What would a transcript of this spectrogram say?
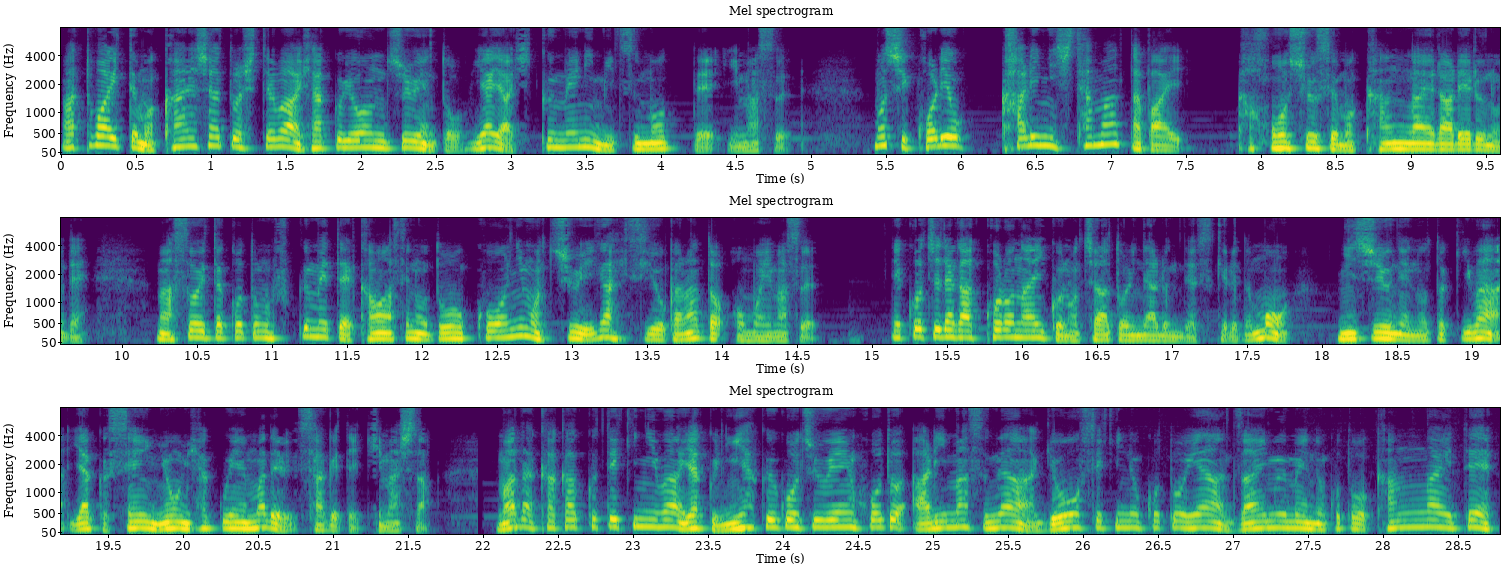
あ、とはいっても会社としては140円とやや低めに見積もっています。もしこれを仮に下回った場合、下方修正も考えられるので、まあそういったことも含めて為替の動向にも注意が必要かなと思います。で、こちらがコロナ以降のチャートになるんですけれども、20年の時は約1400円まで下げてきました。まだ価格的には約250円ほどありますが、業績のことや財務面のことを考えて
